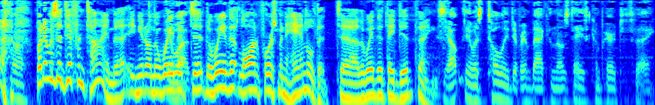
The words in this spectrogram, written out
Uh, But it was a different time, uh, you know, in the way that uh, the way that law enforcement handled it, uh, the way that they did things. Yep. It was totally different back in those days compared to today.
